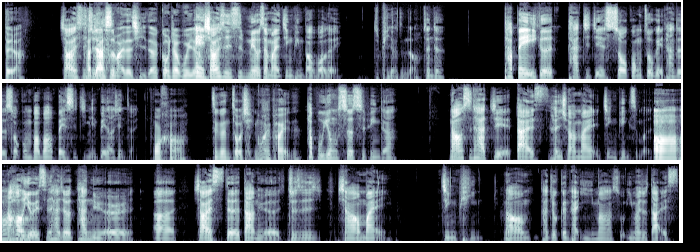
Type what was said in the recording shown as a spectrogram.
对了，小 S 就是他家是买得起的，跟我家不一样哎、样。小 S 是没有在买精品包包的、欸，这皮啊，真的哦。真的。他背一个他姐姐手工做给他的手工包包，背十几年，背到现在。我靠，这个人走情怀派的。他不用奢侈品的啊、然后是他姐大 S 很喜欢买精品什么的。哦哦哦。然后哦有一次，他就他女儿呃小 S 的大女儿就是想要买精品，然后他就跟他姨妈说，姨妈就是大 S，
